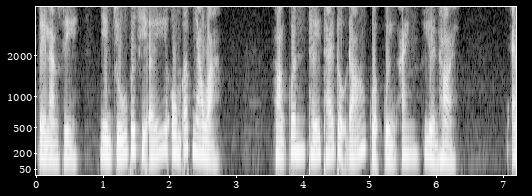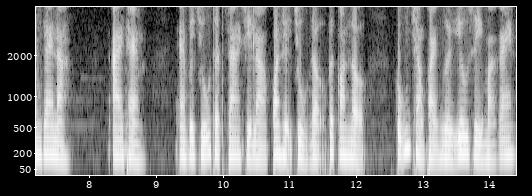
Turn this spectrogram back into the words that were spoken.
Để làm gì? Nhìn chú với chị ấy ôm ấp nhau à? Hoàng Quân thấy thái độ đó của Quỳnh Anh liền hỏi. Em ghen à? Ai thèm? Em với chú thật ra chỉ là quan hệ chủ nợ với con nợ. Cũng chẳng phải người yêu gì mà ghen.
